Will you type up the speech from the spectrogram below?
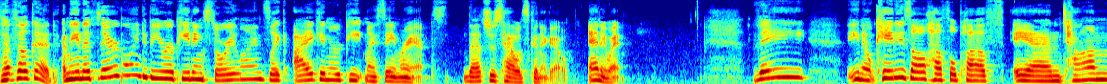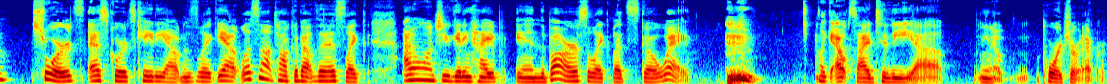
That felt good. I mean, if they're going to be repeating storylines, like I can repeat my same rants. That's just how it's going to go. Anyway, they you know, Katie's all Hufflepuff, and Tom Schwartz escorts Katie out and is like, "Yeah, let's not talk about this. Like, I don't want you getting hype in the bar, so like, let's go away, like outside to the, uh, you know, porch or whatever.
